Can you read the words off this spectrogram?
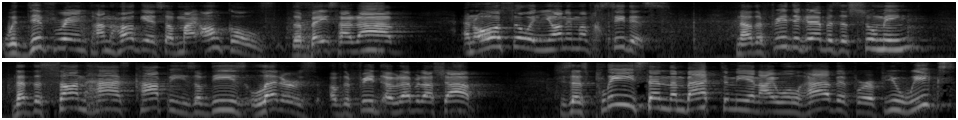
with different hanhagis of my uncles, the Beis Harav, and also in Yonim of Chassidus. Now the Frierdiker Rebbe is assuming that the son has copies of these letters of the Fried, of Rebbe Rashab. She says, please send them back to me and I will have it for a few weeks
